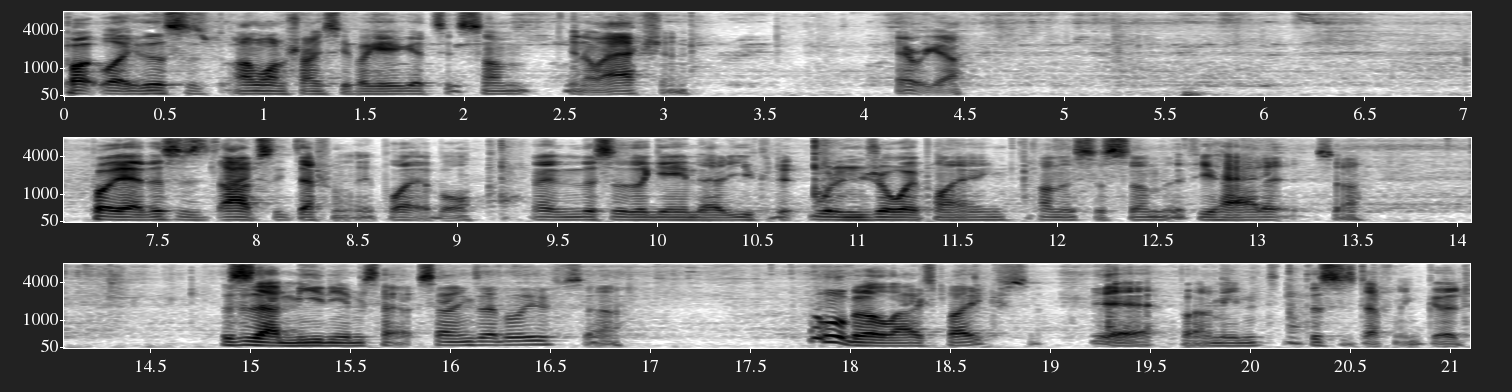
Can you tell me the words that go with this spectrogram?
But like this is, I want to try and see if I can get to some, you know, action. There we go. But yeah, this is obviously definitely playable, and this is a game that you could would enjoy playing on the system if you had it. So this is at medium settings, I believe. So a little bit of lag spikes, yeah, but I mean this is definitely good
